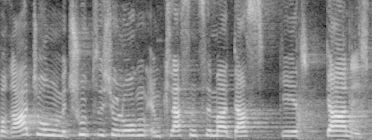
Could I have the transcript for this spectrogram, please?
Beratungen mit Schulpsychologen im Klassenzimmer, das geht gar nicht.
